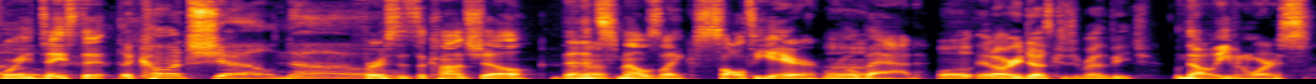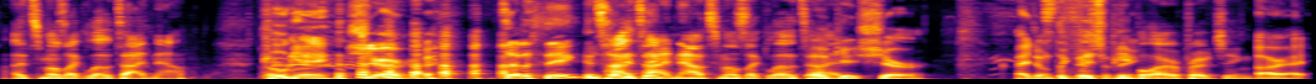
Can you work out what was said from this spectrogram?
before you taste it. The conch shell, no. First it's the conch shell, then Uh-huh. it smells like salty air, real bad. well, it already does because you're by the beach. No, even worse. It smells like low tide now. Okay, sure. is that a thing? It's high tide now. It smells like low tide. Okay, sure. I don't the think fish that's a thing. people are approaching. All right.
